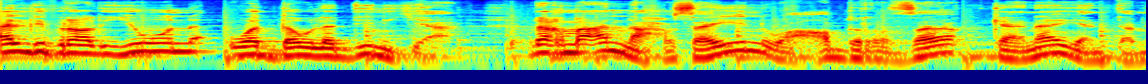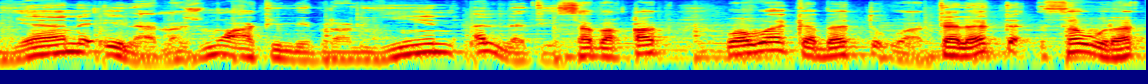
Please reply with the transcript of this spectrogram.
الليبراليون والدولة الدينية رغم أن حسين وعبد الرزاق كانا ينتميان إلى مجموعة الليبراليين التي سبقت وواكبت وتلت ثورة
